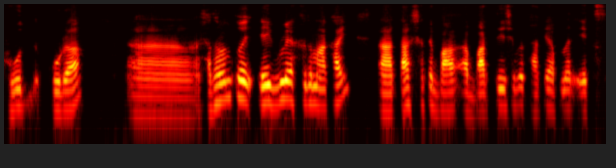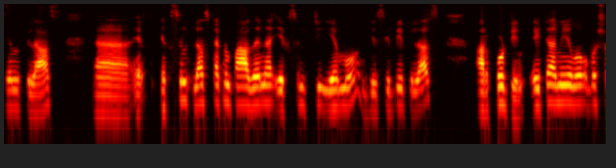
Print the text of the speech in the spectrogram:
খুদ, কুড়া সাধারণত এইগুলো একসাথে মাখাই তার সাথে বাড়তি হিসেবে থাকে আপনার এক্সেল প্লাস এক্সেল প্লাসটা এখন পাওয়া যায় না এক্সেল টিএমও ডিসিপি প্লাস আর প্রোটিন এটা আমি অবশ্য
